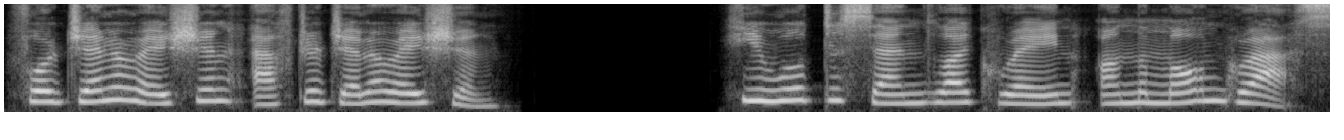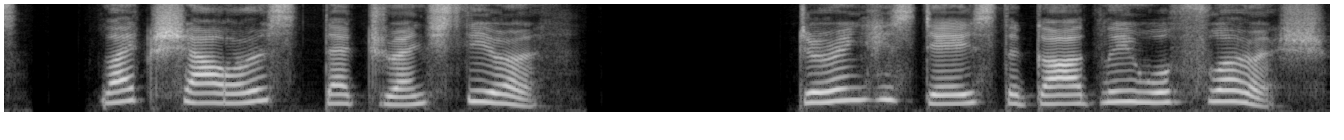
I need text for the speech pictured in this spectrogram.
for generation after generation. He will descend like rain on the mown grass, like showers that drench the earth. During his days the godly will flourish.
